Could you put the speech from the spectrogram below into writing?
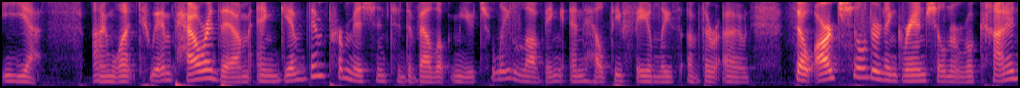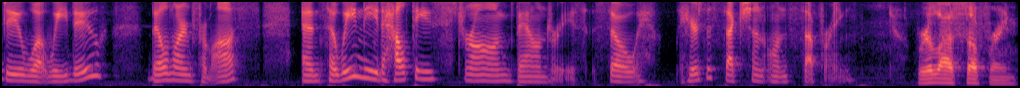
Yes, I want to empower them and give them permission to develop mutually loving and healthy families of their own. So, our children and grandchildren will kind of do what we do, they'll learn from us. And so, we need healthy, strong boundaries. So, here's a section on suffering. Realize suffering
